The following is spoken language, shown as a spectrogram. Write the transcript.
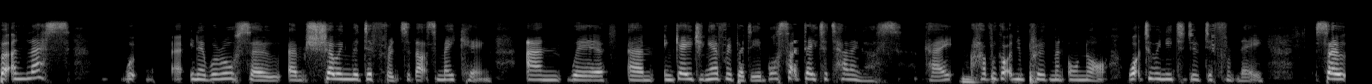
But unless uh, you know we're also um, showing the difference that that's making and we're um, engaging everybody what's that data telling us? Okay mm. have we got an improvement or not? What do we need to do differently so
